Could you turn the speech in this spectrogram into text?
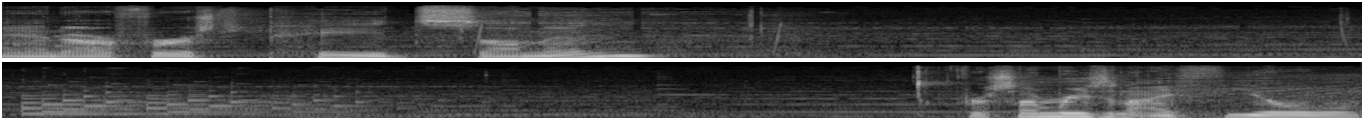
And our first paid summon. For some reason, I feel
